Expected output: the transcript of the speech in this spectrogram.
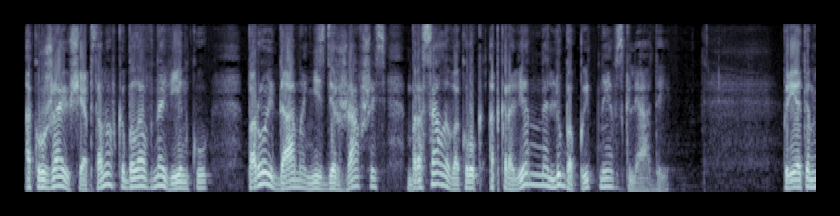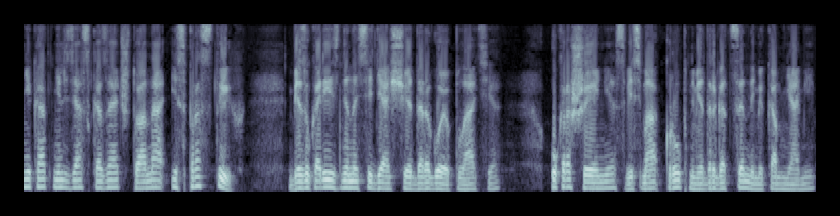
окружающая обстановка была в новинку. Порой дама, не сдержавшись, бросала вокруг откровенно любопытные взгляды. При этом никак нельзя сказать, что она из простых, безукоризненно сидящее дорогое платье, украшения с весьма крупными драгоценными камнями,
